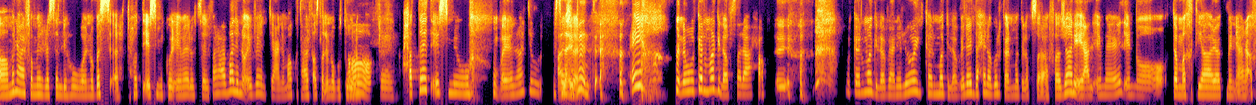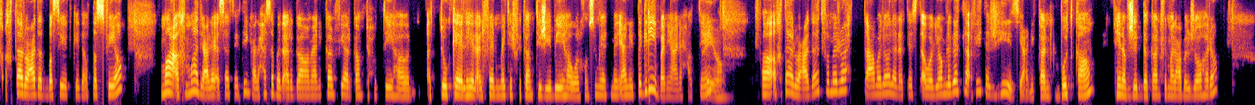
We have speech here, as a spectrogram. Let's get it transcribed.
آه ماني عارفة مين رسل لي هو إنه بس تحطي اسمك والإيميل وتسجلي فأنا على بالي إنه event يعني ما كنت عارفة أصلا إنه بطولة. آه أوكي. حطيت اسمي وبياناتي على وسجلت. event أيوه هو كان مقلب صراحة. إيه. كان مقلب يعني ال rowing كان مقلب. إلين دحين أقول كان مقلب صراحة. فجاني على الإيميل إنه تم اختيارك من يعني اختاروا عدد بسيط كده تصفية. ما أخ ما أدري على أساس. I think على حسب الأرقام. يعني كان في أرقام تحطيها. ال 2K اللي هي ال 2000 متر في كم تجيبيها وال 500 متر. يعني تقريبا يعني حاطين. أيوه. فاختاروا عدد. فمن رحت عملوا لنا test أول يوم. لقيت لا في تجهيز. يعني كان boot camp هنا في جدة كان في ملعب الجوهرة.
